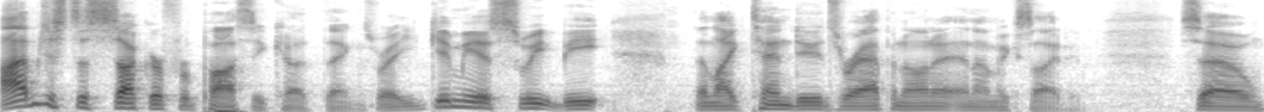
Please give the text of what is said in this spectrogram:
I'm just a sucker for posse cut things, right? You give me a sweet beat and like ten dudes rapping on it, and I'm excited. So,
